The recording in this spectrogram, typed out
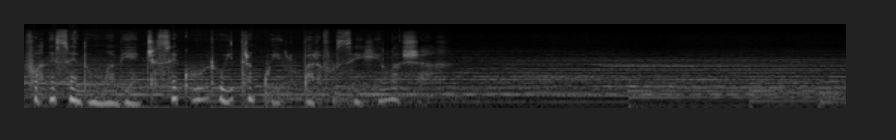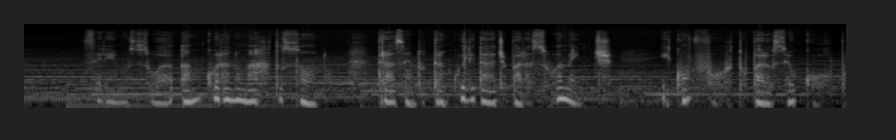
fornecendo um ambiente seguro e tranquilo para você relaxar. Seremos sua âncora no mar do sono, trazendo tranquilidade para a sua mente e conforto para o seu corpo.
